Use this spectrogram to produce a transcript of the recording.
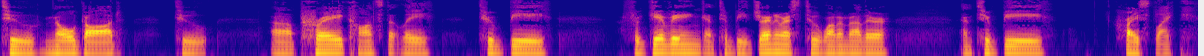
to know God, to uh, pray constantly, to be forgiving and to be generous to one another and to be Christ-like.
